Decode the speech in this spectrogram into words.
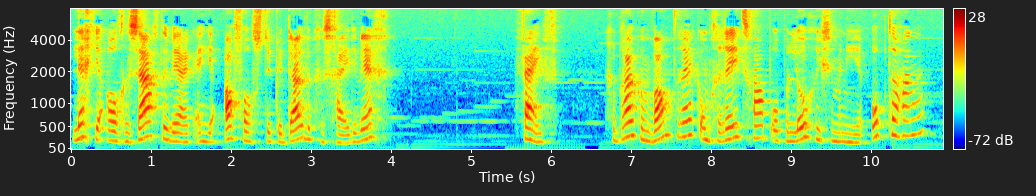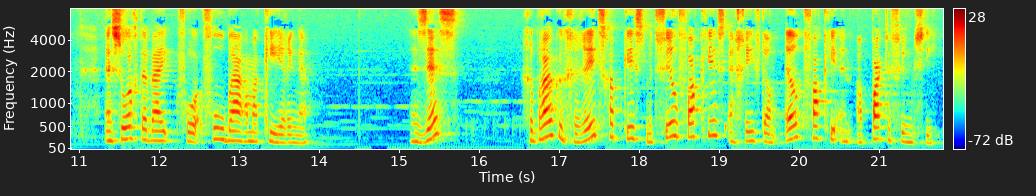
Leg je al gezaagde werk en je afvalstukken duidelijk gescheiden weg. 5. Gebruik een wandrek om gereedschap op een logische manier op te hangen en zorg daarbij voor voelbare markeringen. En 6. Gebruik een gereedschapkist met veel vakjes en geef dan elk vakje een aparte functie.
